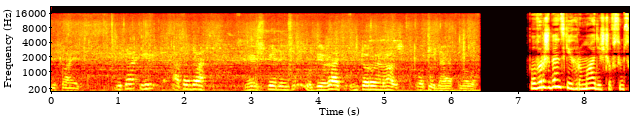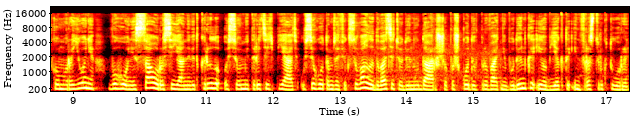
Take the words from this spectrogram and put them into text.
літає. І, та- а тоді не встигли убіжати, і второй раз отут гепнуло. По Ворожбянській громаді, що в Сумському районі, вогонь із САУ росіяни відкрили о 7.35. Усього там зафіксували 21 удар, що пошкодив приватні будинки і об'єкти інфраструктури.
